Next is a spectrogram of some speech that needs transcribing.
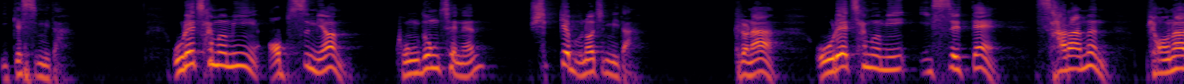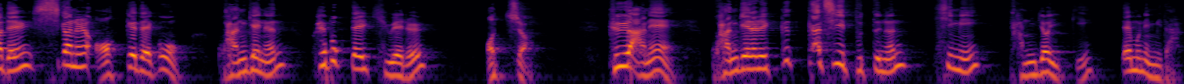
있겠습니다. 오래 참음이 없으면 공동체는 쉽게 무너집니다. 그러나 오래 참음이 있을 때 사람은 변화될 시간을 얻게 되고 관계는 회복될 기회를 얻죠. 그 안에 관계를 끝까지 붙드는 힘이 담겨 있기 때문입니다.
